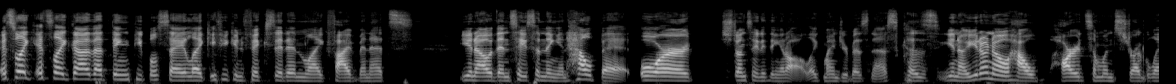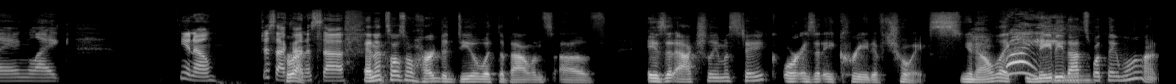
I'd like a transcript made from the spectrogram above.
it's like it's like uh, that thing people say like if you can fix it in like five minutes you know then say something and help it or just don't say anything at all like mind your business because you know you don't know how hard someone's struggling like you know just that kind of stuff and it's also hard to deal with the balance of is it actually a mistake or is it a creative choice? You know, like maybe that's what they want,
